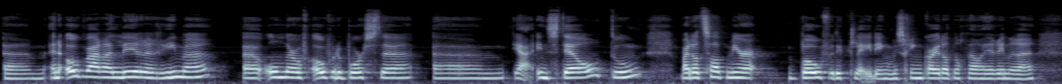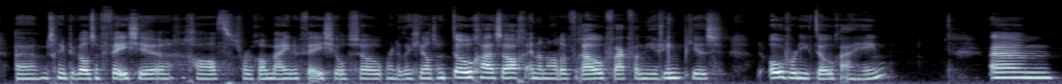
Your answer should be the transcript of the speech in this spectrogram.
Um, en ook waren leren riemen uh, onder of over de borsten um, ja, in stijl toen. Maar dat zat meer boven de kleding. Misschien kan je dat nog wel herinneren. Uh, misschien heb je wel eens een feestje gehad, een soort Romeinenfeestje of zo. Maar dat je dan zo'n toga zag en dan hadden vrouwen vaak van die riempjes over die toga heen. Um,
